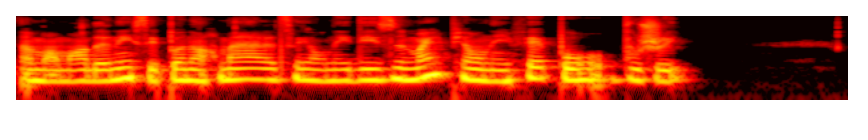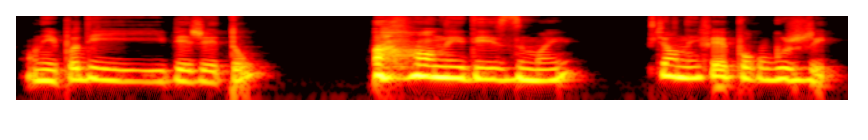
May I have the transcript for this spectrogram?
à un moment donné, c'est pas normal, tu sais, on est des humains puis on est fait pour bouger. On n'est pas des végétaux. on est des humains puis on est fait pour bouger.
